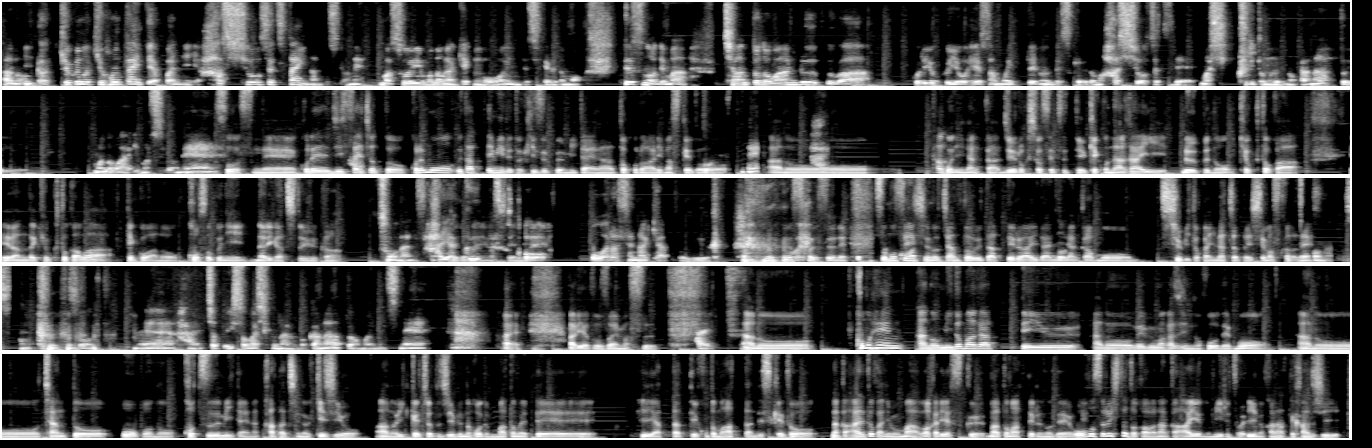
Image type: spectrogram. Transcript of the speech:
うんあのい楽曲の基本単位ってやっぱり8小節単位なんですよね。まあそういうものが結構多いんですけれども。ですのでまあ、ちゃんとのワンループは、これよく洋平さんも言ってるんですけれども、8小節で、まあ、しっくりとくるのかなというものはありますよね。そうですね。これ実際ちょっと、これも歌ってみると気づくみたいなところありますけどね。あのー過去になんか16小節っていう結構長いループの曲とか選んだ曲とかは結構あの高速になりがちというか、そうなんです。早くなりましたよこねう終わらせなきゃという。そうですよね。その選手のちゃんと歌ってる間になんかもう守備とかになっちゃったりしてますからねそ。うなんです。そうなんですね。はい。ちょっと忙しくなるのかなとは思いますね。はい。ありがとうございます。はい。あのーこの辺、あの、ミドマガっていう、あの、ウェブマガジンの方でも、あのーちゃんと応募のコツみたいな形の記事を、あの、一回ちょっと自分の方でもまとめてやったっていうこともあったんですけど、なんかあれとかにもまあ分かりやすくまとまってるので、応募する人とかはなんかああいうの見るといいのかなって感じ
